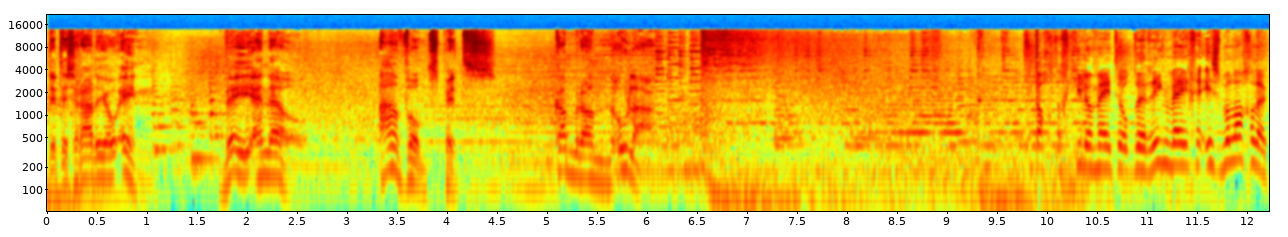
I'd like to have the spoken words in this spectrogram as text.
Dit is Radio 1. WNL. Avondspits. Kamran Oela. 80 kilometer op de ringwegen is belachelijk.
